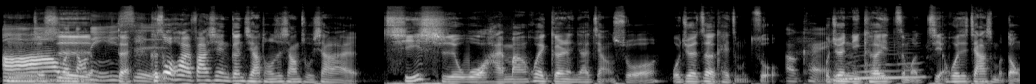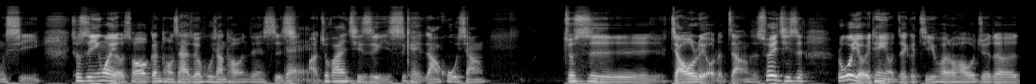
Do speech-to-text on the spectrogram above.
哦，就是我懂你意思。对，可是我后来发现，跟其他同事相处下来，其实我还蛮会跟人家讲说，我觉得这个可以怎么做。OK，我觉得你可以怎么剪，或者是加什么东西。就是因为有时候跟同事还是会互相讨论这件事情嘛，就发现其实也是可以让互相就是交流的这样子。所以其实如果有一天有这个机会的话，我觉得，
